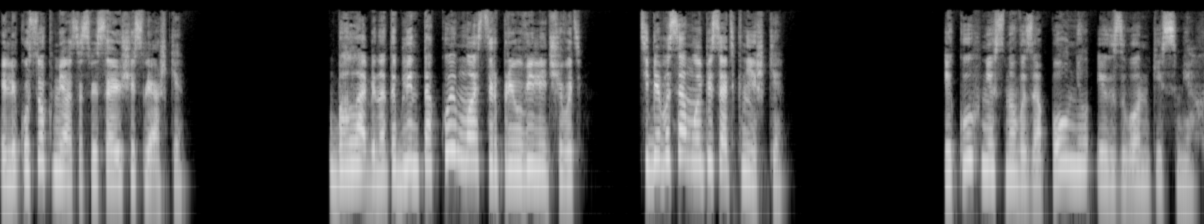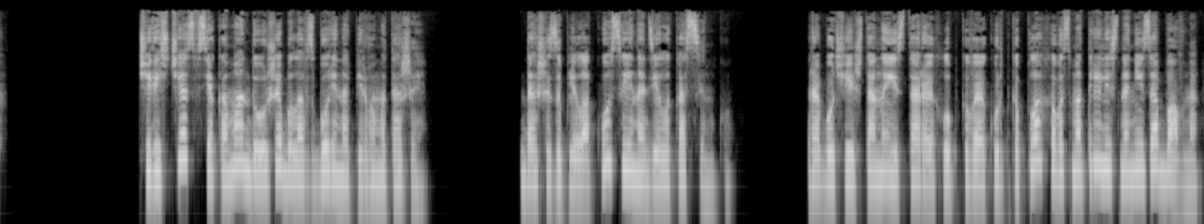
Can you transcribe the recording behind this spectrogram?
или кусок мяса, свисающий с ляжки». «Балабина, ты, блин, такой мастер преувеличивать! Тебе бы самой писать книжки!» И кухню снова заполнил их звонкий смех. Через час вся команда уже была в сборе на первом этаже. Даша заплела косы и надела косынку. Рабочие штаны и старая хлопковая куртка Плахова смотрелись на ней забавно,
